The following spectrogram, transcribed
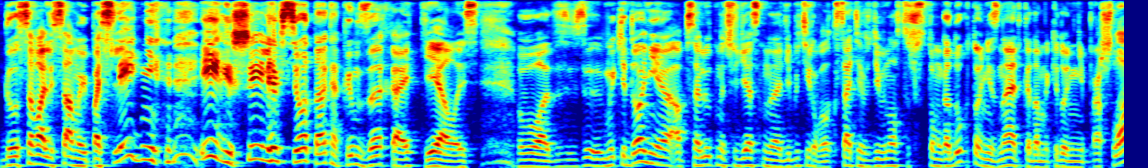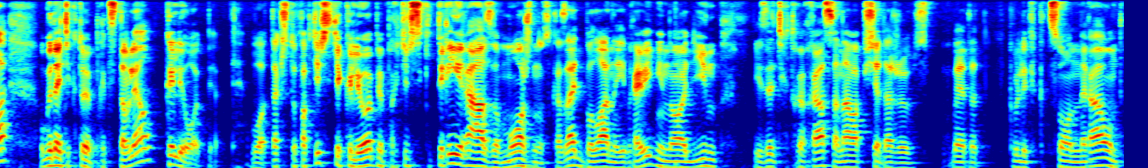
голосовали самые последние и решили все так, как им захотелось. Вот. Македония абсолютно чудесно дебютировала. Кстати, в 96-м году, кто не знает, когда Македония не прошла, угадайте, кто ее представлял? Калиопе. Вот. Так что фактически Калиопе практически три раза, можно сказать, была на Евровидении, но один из этих трех раз она вообще даже этот квалификационный раунд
